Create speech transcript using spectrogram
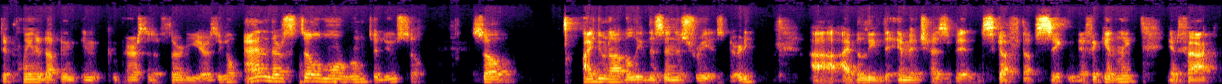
to clean it up in, in comparison to 30 years ago, and there's still more room to do so. So I do not believe this industry is dirty. Uh, I believe the image has been scuffed up significantly. In fact,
